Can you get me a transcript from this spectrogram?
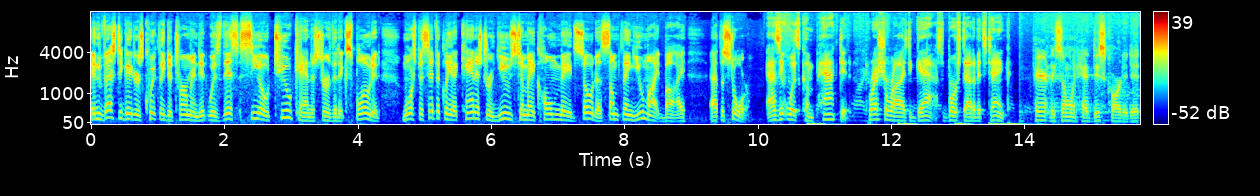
Investigators quickly determined it was this CO2 canister that exploded, more specifically a canister used to make homemade soda, something you might buy at the store. As it was compacted, pressurized gas burst out of its tank. Apparently someone had discarded it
